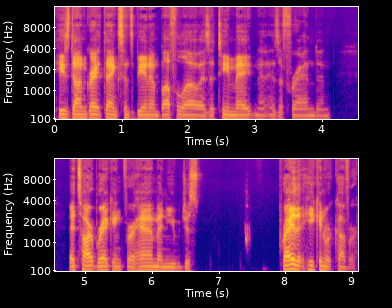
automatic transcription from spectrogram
he's done great things since being in Buffalo as a teammate and as a friend. And it's heartbreaking for him, and you just pray that he can recover.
